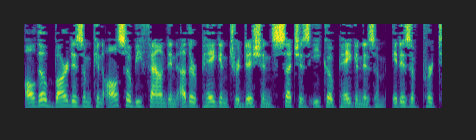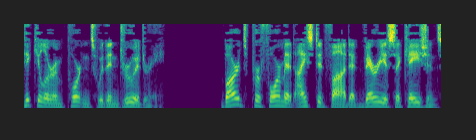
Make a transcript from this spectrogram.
Although bardism can also be found in other pagan traditions such as eco-paganism, it is of particular importance within Druidry. Bards perform at Eisteddfod at various occasions,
